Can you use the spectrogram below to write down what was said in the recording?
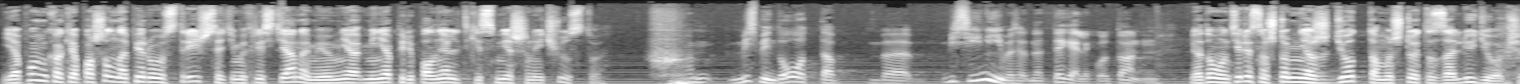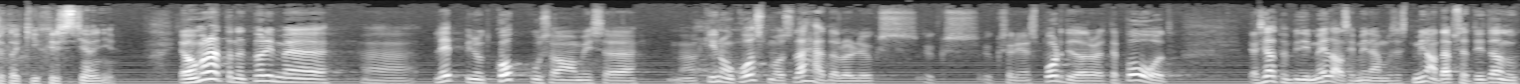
Я помню, как я пошел на первую встречу с этими христианами, и у меня, меня переполняли такие смешанные чувства. mis mind ootab , mis inimesed need tegelikult on ? Я думал, интересно, что меня ждет там, и что это за люди вообще такие христиане. ja ma mäletan , et me olime äh, leppinud kokkusaamise äh, kino Kosmos lähedal oli üks , üks , üks selline sporditarvete pood ja sealt me pidime edasi minema , sest mina täpselt ei teadnud ,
